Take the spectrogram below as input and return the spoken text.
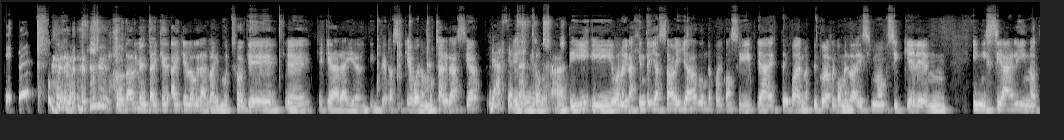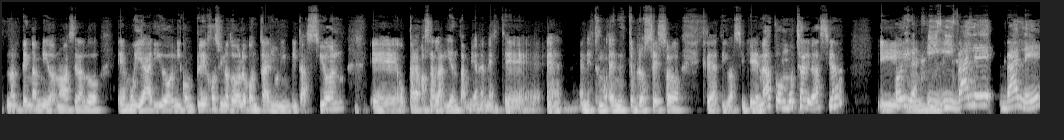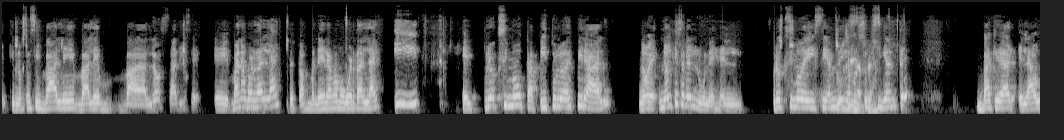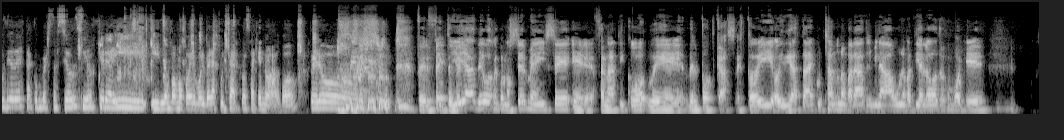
Totalmente, hay que, hay que lograrlo, hay mucho que, que, quedar ahí en el tintero. Así que bueno, muchas gracias. Gracias, Nacho. Eh, a ti. Y bueno, y la gente ya sabe ya dónde puede conseguir ya este cuaderno de escritura recomendadísimo si quieren iniciar y no, no tengan miedo, no va a ser algo eh, muy árido ni complejo, sino todo lo contrario, una invitación eh, para pasarla bien también en este, en, este, en este proceso creativo. Así que nada, pues muchas gracias. Y, Oiga, y, Vale, Vale, que no sé si es Vale, Vale Valosa, dice, eh, van a guardar live, de todas maneras vamos a guardar live, y el próximo capítulo de Espiral, no, no el que sale el lunes, el próximo de diciembre, digamos, el subsiguiente, va a quedar el audio de esta conversación, si os quiere, ahí y nos vamos a poder volver a escuchar, cosa que no hago. Pero. Perfecto. Yo ya debo reconocer, me hice eh, fanático de, del podcast. Estoy hoy día estaba escuchando una parada, terminaba una partida al otro, como que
